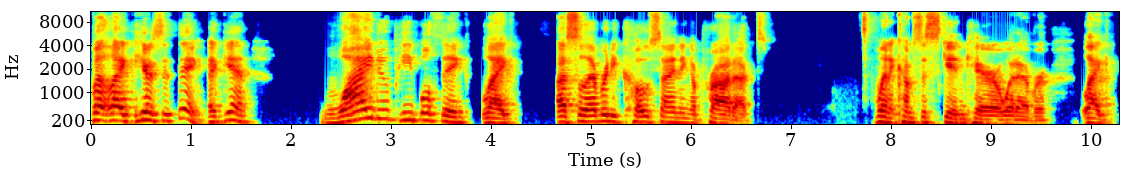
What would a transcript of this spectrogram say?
but like here's the thing. Again, why do people think like a celebrity co-signing a product when it comes to skincare or whatever, like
